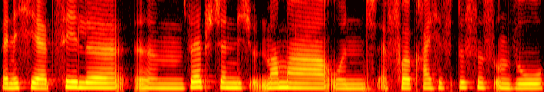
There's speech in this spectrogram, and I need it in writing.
wenn ich hier erzähle, ähm, selbstständig und Mama und erfolgreiches Business und so,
